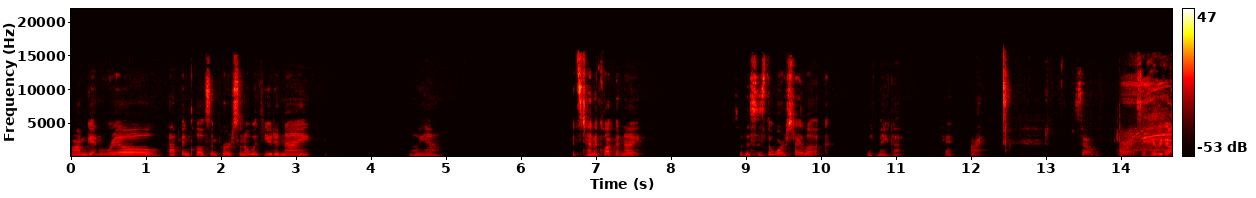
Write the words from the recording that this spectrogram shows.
I'm getting real up and close and personal with you tonight. Oh, yeah. It's 10 o'clock at night. So this is the worst I look with makeup. Okay? All right. So, all right, so here we go.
